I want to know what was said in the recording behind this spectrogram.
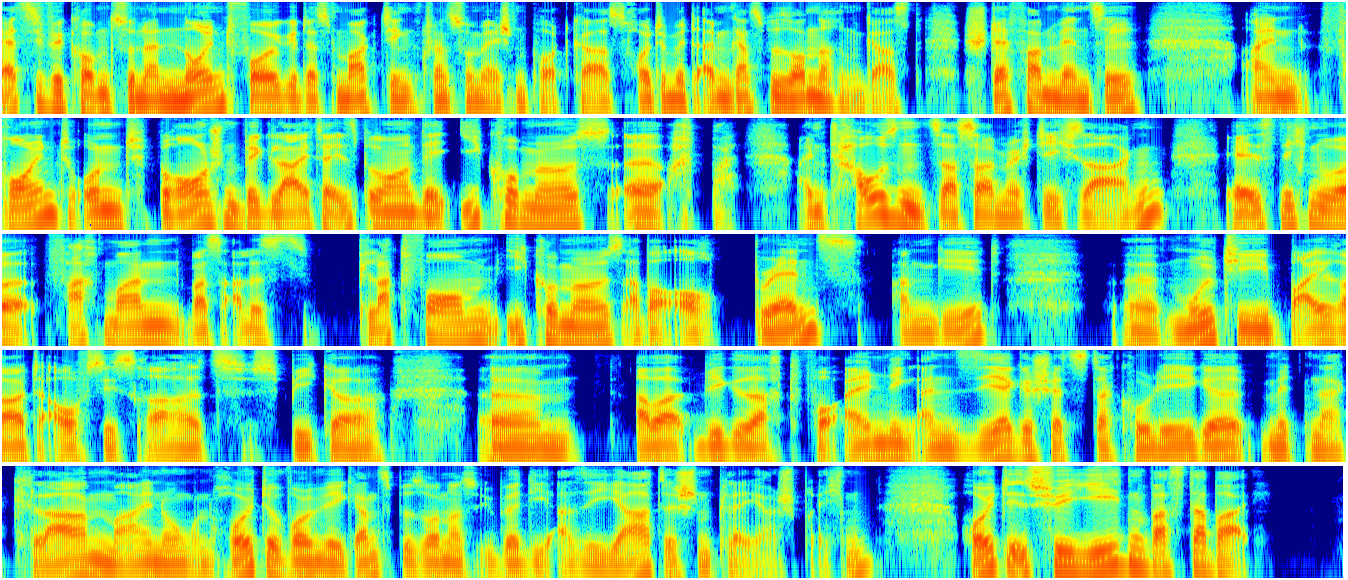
Herzlich willkommen zu einer neuen Folge des Marketing Transformation Podcasts. Heute mit einem ganz besonderen Gast, Stefan Wenzel, ein Freund und Branchenbegleiter, insbesondere der E-Commerce, äh, ein Tausendsasser möchte ich sagen. Er ist nicht nur Fachmann, was alles Plattformen, E-Commerce, aber auch Brands angeht. Äh, Multi-Beirat, Aufsichtsrat, Speaker, ähm, aber wie gesagt, vor allen Dingen ein sehr geschätzter Kollege mit einer klaren Meinung. Und heute wollen wir ganz besonders über die asiatischen Player sprechen. Heute ist für jeden was dabei.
